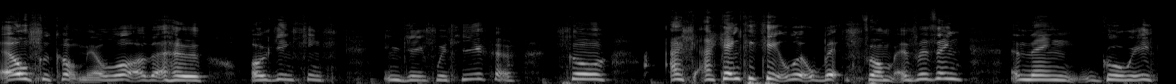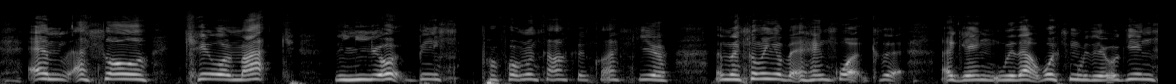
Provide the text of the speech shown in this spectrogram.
It also taught me a lot about how audiences engage with theatre. So I, I tend to take little bits from everything and then go away. Um, I saw Taylor Mac, the New York based performance artist last year, and there's something about his work that, again, without working with the audience,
